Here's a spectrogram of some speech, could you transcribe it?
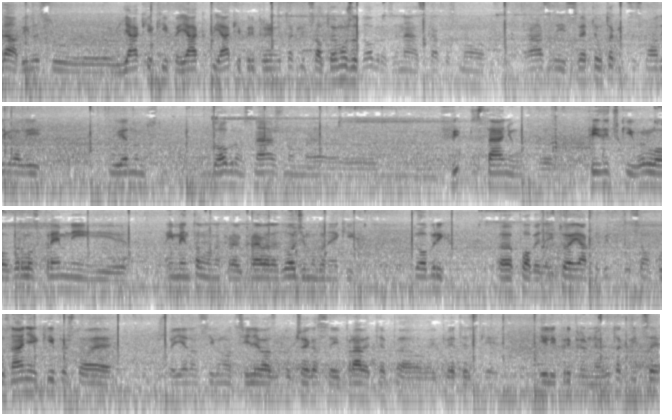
da, bile su jake ekipe, jak, jake pripremne utakmice, ali to je možda dobro za nas, kako smo razli, sve te utakmice smo odigrali u jednom dobrom, snažnom stanju, e, fizički vrlo, vrlo spremni i, i mentalno na kraju krajeva da dođemo do nekih dobrih e, pobjeda i to je jako bitno za samopouznanje ekipe, što je što je jedan sigurno od ciljeva zbog čega se i prave te pa, ovaj, prijateljske ili pripremne utakmice,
